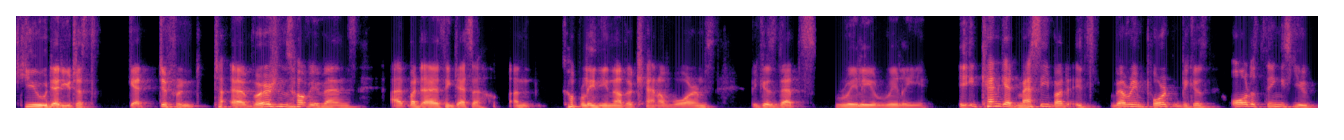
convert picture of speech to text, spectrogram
queue that you just get different uh, versions of events? Uh, but I think that's a, a completely another can of worms because that's really, really it can get messy, but it's very important because all the things you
